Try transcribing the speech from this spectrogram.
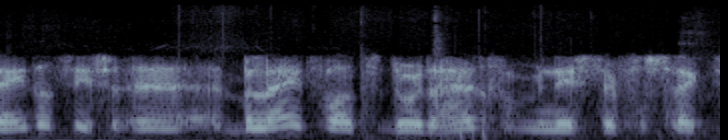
nee, dat is eh, beleid wat door de huidige minister volstrekt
